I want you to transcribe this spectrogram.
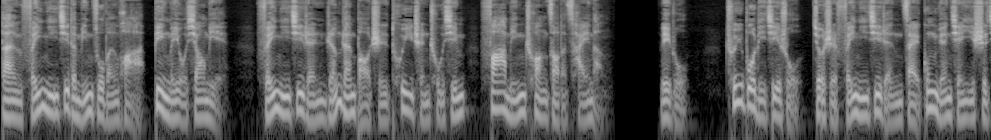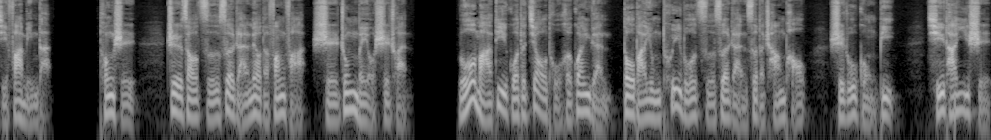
但腓尼基的民族文化并没有消灭，腓尼基人仍然保持推陈出新、发明创造的才能。例如，吹玻璃技术就是腓尼基人在公元前一世纪发明的。同时，制造紫色染料的方法始终没有失传。罗马帝国的教徒和官员都把用推罗紫色染色的长袍视如拱璧，其他衣饰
